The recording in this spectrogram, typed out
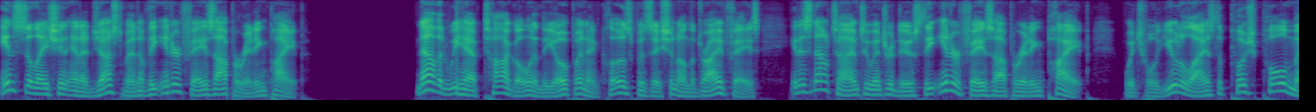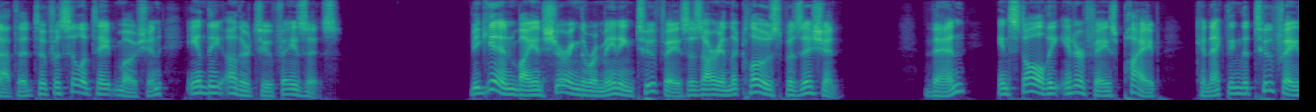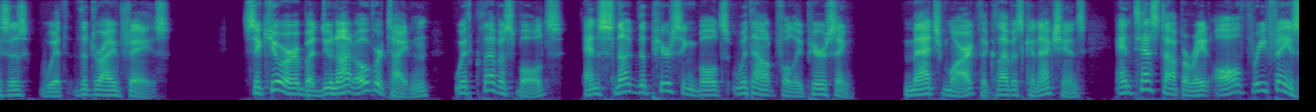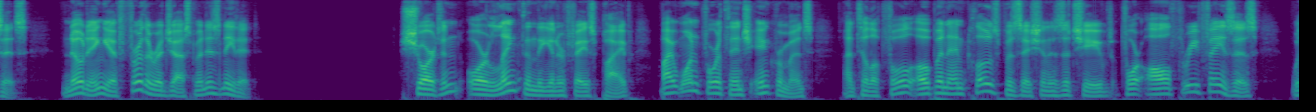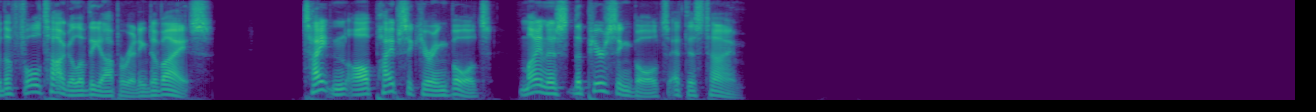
Installation and adjustment of the interphase operating pipe. Now that we have toggle in the open and closed position on the drive phase, it is now time to introduce the interphase operating pipe, which will utilize the push-pull method to facilitate motion in the other two phases. Begin by ensuring the remaining two phases are in the closed position. Then, install the interphase pipe connecting the two phases with the drive phase. Secure but do not over-tighten with clevis bolts and snug the piercing bolts without fully piercing. Match mark the clevis connections and test operate all three phases, noting if further adjustment is needed. Shorten or lengthen the interphase pipe by 1 4 inch increments until a full open and close position is achieved for all three phases with a full toggle of the operating device. Tighten all pipe securing bolts minus the piercing bolts at this time.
